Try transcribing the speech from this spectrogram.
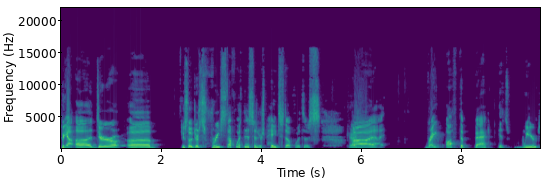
But yeah, uh, there are, uh, so there's free stuff with this and there's paid stuff with this. Uh, right off the bat, it's weird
